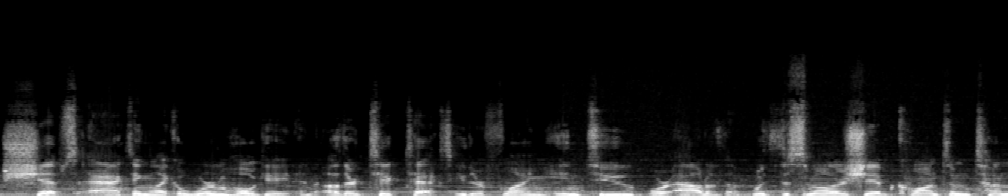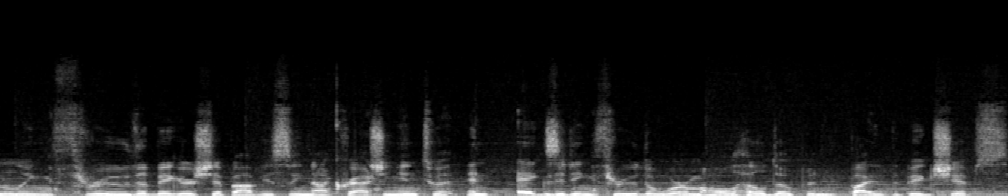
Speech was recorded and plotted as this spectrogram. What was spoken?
ships acting like a wormhole gate and other tic tacs either flying into or out of them. With the smaller ship quantum tunneling through the bigger ship, obviously not crashing into it, and exiting through the wormhole held open by the big ship's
